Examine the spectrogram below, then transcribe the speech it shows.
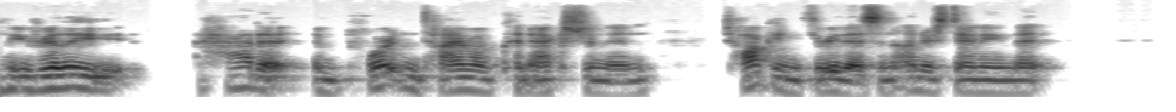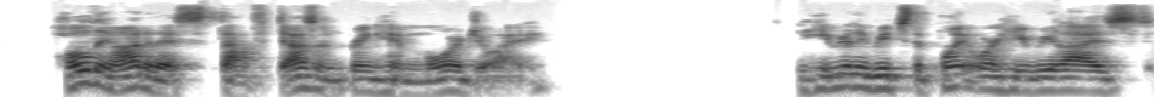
we really had an important time of connection and talking through this and understanding that holding on to this stuff doesn't bring him more joy he really reached the point where he realized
